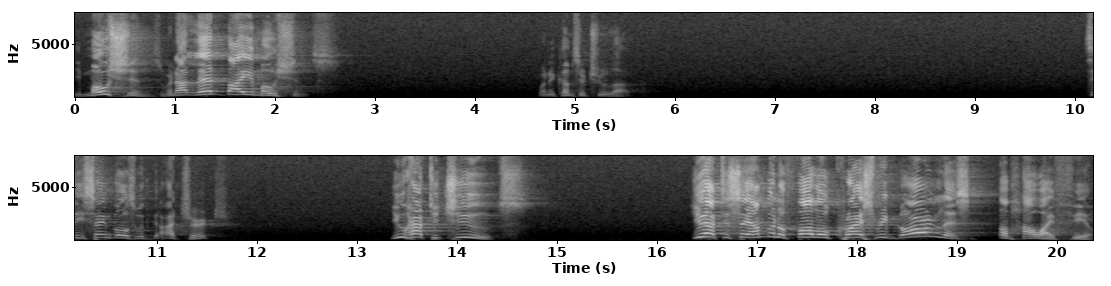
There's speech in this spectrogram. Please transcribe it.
Emotions. We're not led by emotions when it comes to true love. See, same goes with God, church. You have to choose. You have to say, I'm going to follow Christ regardless of how I feel.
